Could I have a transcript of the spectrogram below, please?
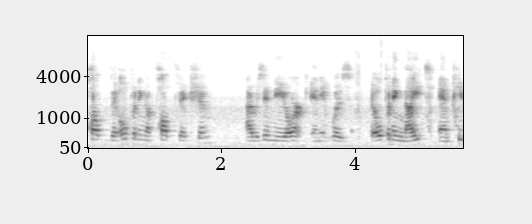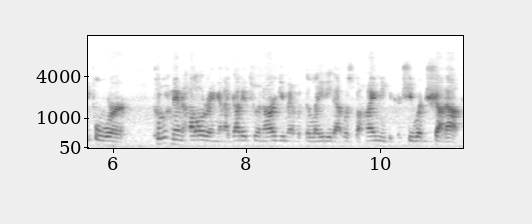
Pulp, the opening of Pulp Fiction. I was in New York, and it was opening night, and people were hooting and hollering, and I got into an argument with the lady that was behind me because she wouldn't shut up.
